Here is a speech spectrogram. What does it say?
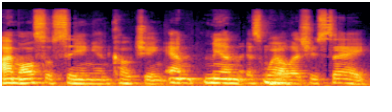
i'm also seeing in coaching and men as well mm-hmm. as you say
